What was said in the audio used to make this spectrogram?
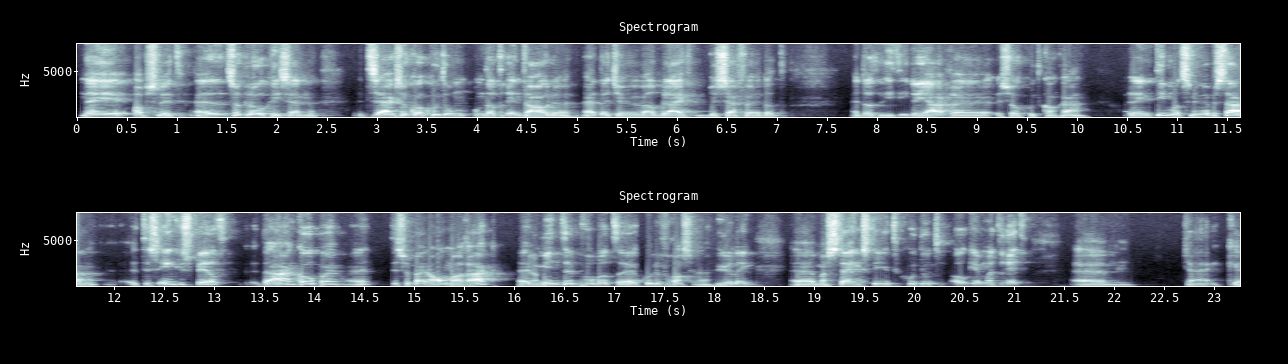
nee, absoluut. dat is ook logisch. En het is ergens ook wel goed om, om dat erin te houden. Hè? Dat je wel blijft beseffen dat en dat het niet ieder jaar uh, zo goed kan gaan. Alleen het team wat ze nu hebben staan, het is ingespeeld. De aankopen, hè, het is er bijna allemaal raak. Hè. Ja. Minte bijvoorbeeld, uh, goede verrassing. Nou, huurling. Uh, maar Stanks die het goed doet, ook in Madrid. Um, ja, ik...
